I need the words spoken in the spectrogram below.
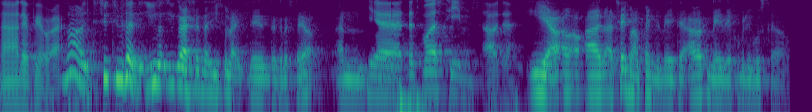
Nah, they'll be all right. No, to, to be fair, you you guys said that you feel like they they're gonna stay up, and Yeah, there's worse teams out there. Yeah, I, I, I changed my opinion. They, they, I reckon they, they probably will stay up.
